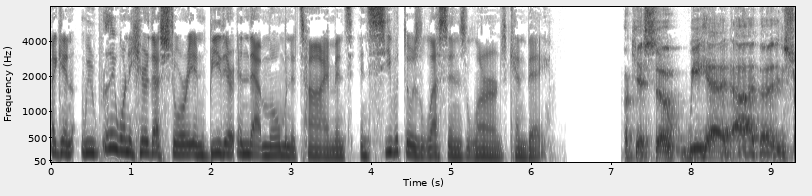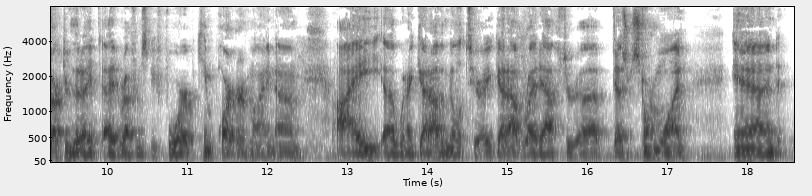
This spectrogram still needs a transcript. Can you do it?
again, we really want to hear that story and be there in that moment of time and, and see what those lessons learned can be. Okay, so we had uh, the instructor that I, I, had referenced before became a partner of mine. Um, I uh, when I got out of the military, I got out right after uh, Desert Storm One, and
